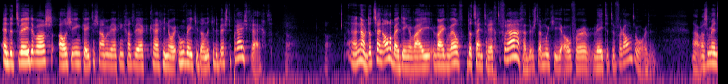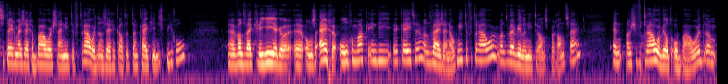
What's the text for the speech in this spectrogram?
En de tweede was, als je in ketensamenwerking gaat werken, krijg je nooit, hoe weet je dan dat je de beste prijs krijgt? Ja. Ja. Eh, nou, dat zijn allebei dingen waar, je, waar ik wel, dat zijn terechte vragen, dus daar moet je je over weten te verantwoorden. Nou, als mensen tegen mij zeggen bouwers zijn niet te vertrouwen, dan zeg ik altijd, dan kijk je in de spiegel. Uh, want wij creëren uh, ons eigen ongemak in die uh, keten, want wij zijn ook niet te vertrouwen, want wij willen niet transparant zijn. En als je vertrouwen wilt opbouwen, dan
